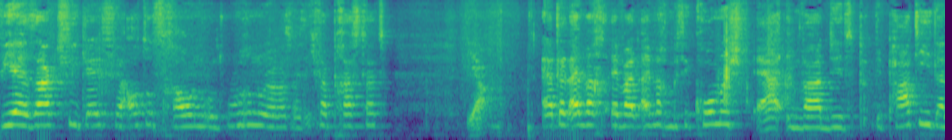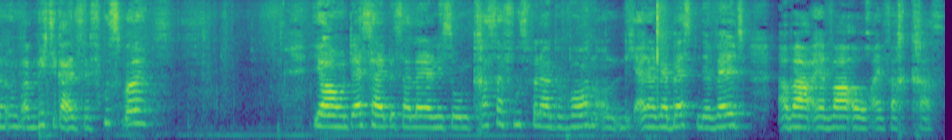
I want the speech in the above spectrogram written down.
wie er sagt, viel Geld für Autos, Frauen und Uhren oder was weiß ich verprasst hat. Ja. er hat halt einfach, er war halt einfach ein bisschen komisch. Er, ihm war die Party dann irgendwann wichtiger als der Fußball. Ja, und deshalb ist er leider nicht so ein krasser Fußballer geworden und nicht einer der besten der Welt, aber er war auch einfach krass.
